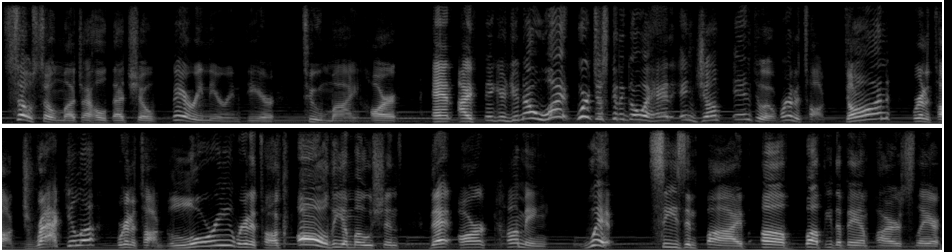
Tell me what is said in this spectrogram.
so, so much. I hold that show very near and dear to my heart. And I figured, you know what? We're just to go ahead and jump into it. We're to talk Dawn. We're to talk Dracula. We're to talk Glory. We're to talk all the emotions that are coming with season five of Buffy the Vampire Slayer.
